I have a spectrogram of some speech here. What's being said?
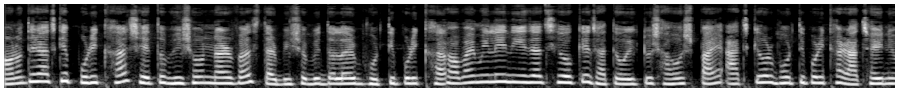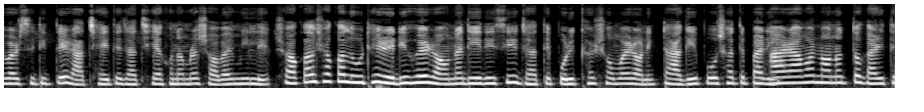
ননদের আজকে পরীক্ষা, সে তো ভীষণ নার্ভাস। তার বিশ্ববিদ্যালয়ের ভর্তি পরীক্ষা। সবাই মিলেই নিয়ে যাচ্ছে ওকে যাতে ও একটু সাহস পায়। আজকে ওর ভর্তি পরীক্ষা রাজশাহী ইউনিভার্সিটিতে। রাজশাহীতে যাচ্ছি এখন আমরা সবাই মিলে। সকাল সকাল উঠে রেডি হয়ে রওনা দিয়ে দিয়েছি যাতে পরীক্ষার সময়ের অনেকটা আগেই পৌঁছাতে পারি। আর আমার ননদ তো গাড়িতে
